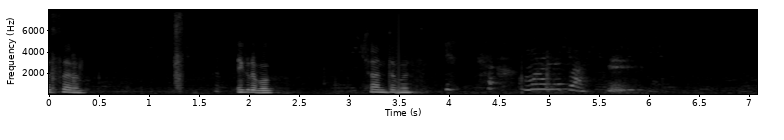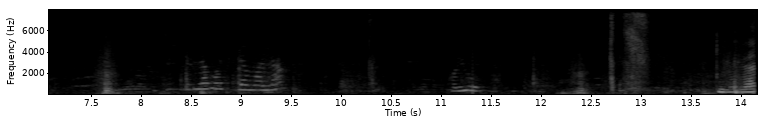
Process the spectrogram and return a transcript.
बस सरळ. इकडे बघ. शांत बस. तुला ना?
